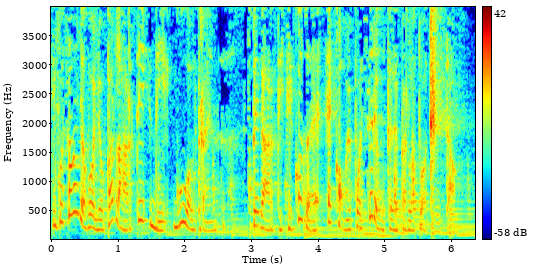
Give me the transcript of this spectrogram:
In questo video voglio parlarti di Google Trends, spiegarti che cos'è e come può essere utile per la tua attività.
